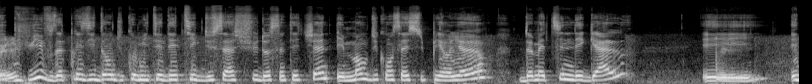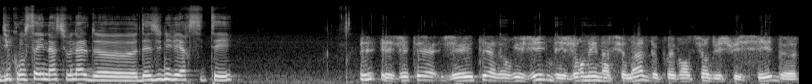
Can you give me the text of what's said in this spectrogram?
Et puis, vous êtes président du comité d'éthique du CHU de Saint-Etienne et membre du Conseil supérieur de médecine légale et, et du Conseil national de- des universités. Et, et j'ai été à l'origine des Journées nationales de prévention du suicide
